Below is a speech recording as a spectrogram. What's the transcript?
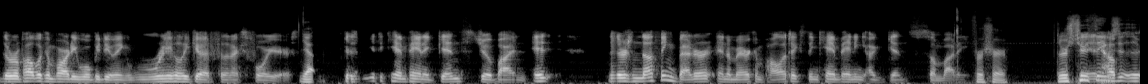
the Republican Party will be doing really good for the next four years. Yep. Because we get to campaign against Joe Biden. It there's nothing better in American politics than campaigning against somebody. For sure. There's two It things. there-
